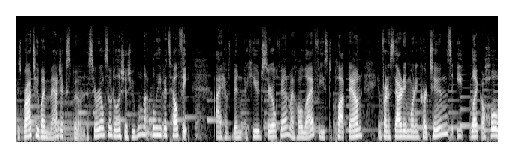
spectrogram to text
is brought to you by Magic Spoon, a cereal so delicious you will not believe it's healthy. I have been a huge cereal fan my whole life. I used to plop down in front of Saturday morning cartoons, eat like a whole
